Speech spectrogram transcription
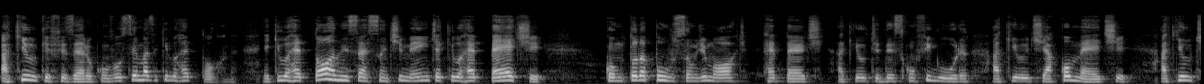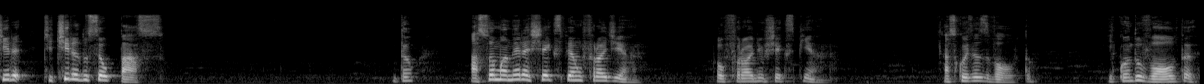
aquilo que fizeram com você, mas aquilo retorna. Aquilo retorna incessantemente, aquilo repete como toda pulsão de morte, repete, aquilo te desconfigura, aquilo te acomete, aquilo tira, te tira do seu passo. Então, a sua maneira é Shakespeare é um freudiano. Ou Freud um shakespeariano. As coisas voltam. E quando volta,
